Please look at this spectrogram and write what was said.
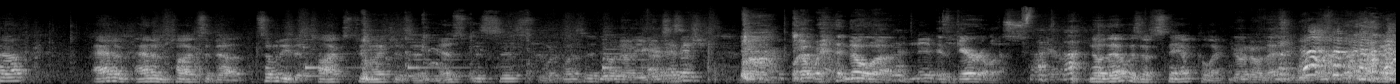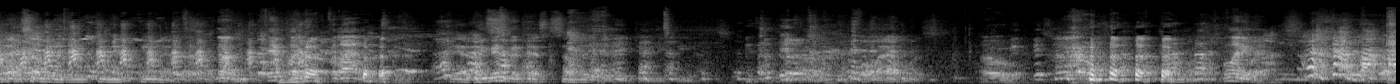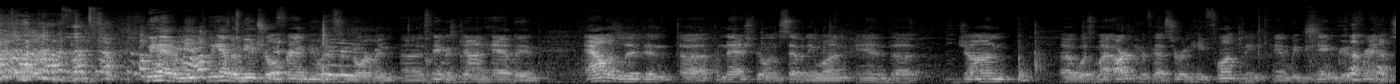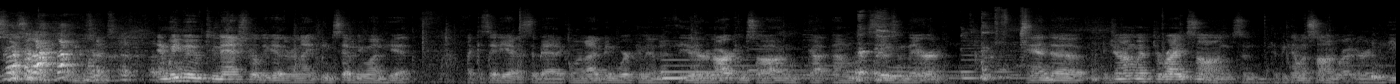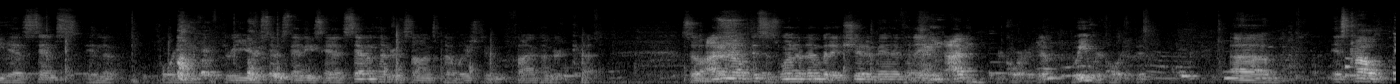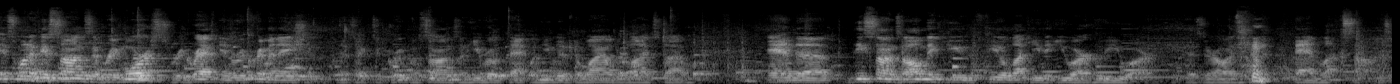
about? Adam, Adam talks about, somebody that talks too much is a mesmesis, what was it? No, no, you get Fish? No, no, uh, it's garrulous. No, that was a stamp collector. No, no, that's, No, that's somebody that ate too many peanuts. a, no, can't play philatelist. Yeah, that's, Mesmesis. that's somebody that ate too many peanuts. Philatelist. Oh. Well, anyway. We had a, we have a mutual friend who lives in Norman, uh, his name is John Hadley, and Alan lived in, uh, Nashville in seventy-one, and, uh, John, uh, was my art professor, and he flunked me, and we became good friends. And we moved to Nashville together in nineteen seventy-one, he had, like I said, he had a sabbatical, and I'd been working in a theater in Arkansas, and got done with season there, and and uh, John went to write songs and to become a songwriter, and he has since, in the 43 years since then, he's had 700 songs published and 500 cut. So I don't know if this is one of them, but it should have been if it ain't. I've recorded it. We've recorded it. Um, it's called. It's one of his songs of remorse, regret, and recrimination. It's, it's a group of songs that he wrote back when he lived a wilder lifestyle. And uh, these songs all make you feel lucky that you are who you are, because they're always kind of bad luck songs.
